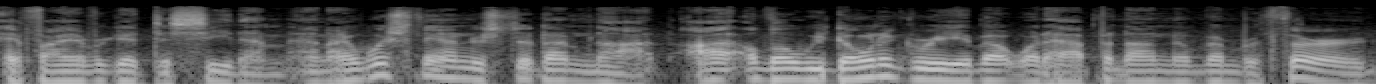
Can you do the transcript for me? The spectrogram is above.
if I ever get to see them, and I wish they understood I'm not. I, although we don't agree about what happened on November 3rd,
